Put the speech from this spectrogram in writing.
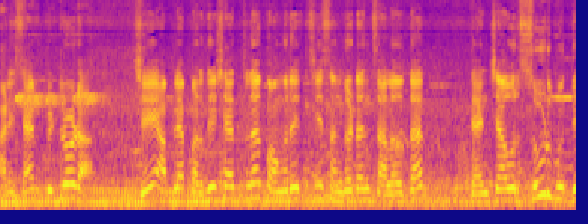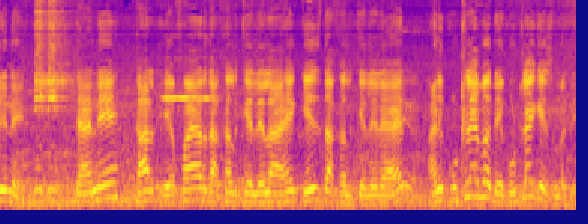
आणि सॅम पिट्रोडा जे आपल्या परदेशातलं काँग्रेसचे संघटन चालवतात त्यांच्यावर सूड बुद्धीने त्याने काल एफ आय आर दाखल केलेला आहे केस दाखल केलेले आहेत. आणि कुठल्यामध्ये कुठल्या केसमध्ये?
